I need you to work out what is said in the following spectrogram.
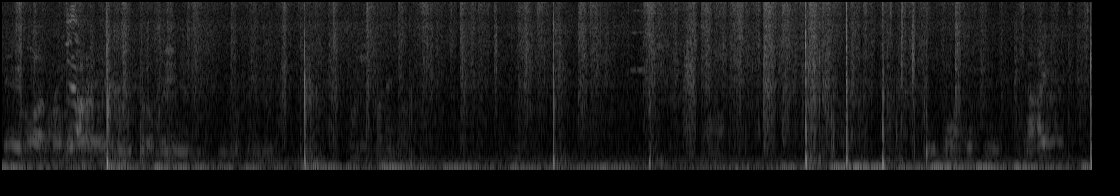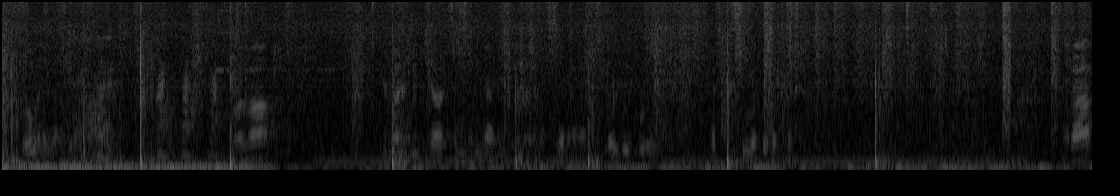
Ty vole, promiň, promiň, promiň. Daj! Promiň, daj. Ty vole, bych chtěl, co můžu dělat, asi ne, to je děkuji. A zkusíme to takhle. Já?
